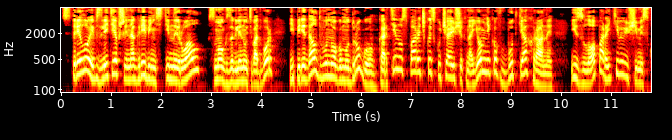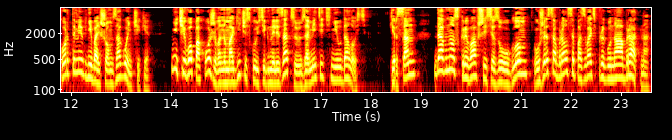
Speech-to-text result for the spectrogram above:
Стрелой, взлетевший на гребень стены Руал, смог заглянуть во двор и передал двуногому другу картину с парочкой скучающих наемников в будке охраны и зло порыкивающими скортами в небольшом загончике. Ничего похожего на магическую сигнализацию заметить не удалось. Кирсан давно скрывавшийся за углом, уже собрался позвать прыгуна обратно,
